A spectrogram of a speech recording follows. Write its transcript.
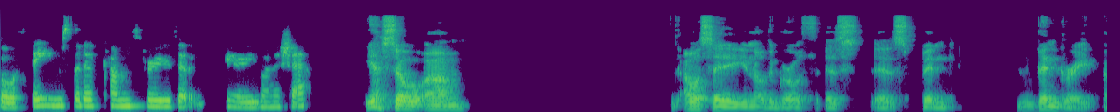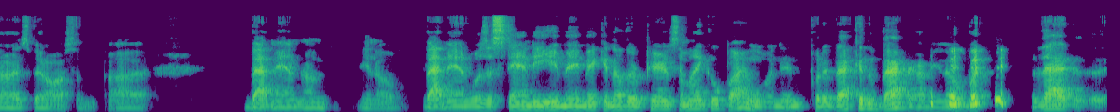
or themes that have come through that you know you want to share? Yeah, so um I will say, you know, the growth is has been been great. Uh it's been awesome. Uh Batman, um, you know, Batman was a standee. He may make another appearance. I might go buy one and put it back in the background, you know. But that, uh,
